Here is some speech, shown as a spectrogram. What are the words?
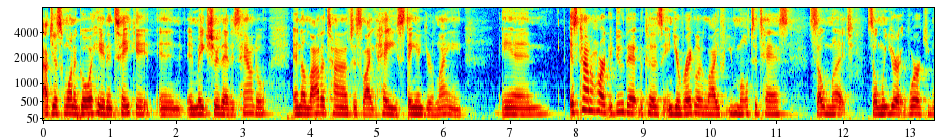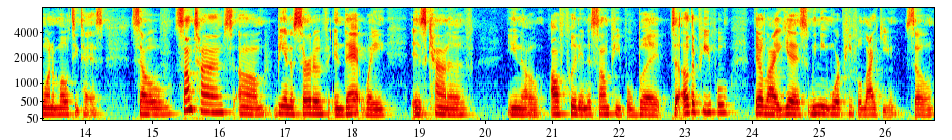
I just want to go ahead and take it and, and make sure that it's handled. And a lot of times it's like, hey, stay in your lane. And it's kind of hard to do that because in your regular life, you multitask so much. So when you're at work, you want to multitask. So sometimes um, being assertive in that way is kind of, you know, off putting to some people. But to other people, they're like, yes, we need more people like you. So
